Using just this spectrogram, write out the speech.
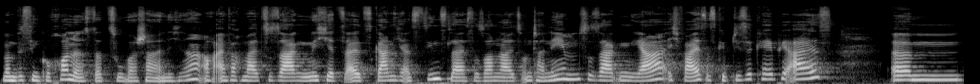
mal ein bisschen Cojones dazu wahrscheinlich, ne? Auch einfach mal zu sagen, nicht jetzt als, gar nicht als Dienstleister, sondern als Unternehmen zu sagen, ja, ich weiß, es gibt diese KPIs, ähm,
